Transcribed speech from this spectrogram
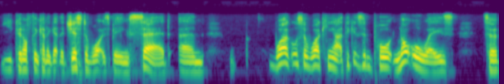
you can often kind of get the gist of what is being said, and work also working out. I think it's important, not always to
